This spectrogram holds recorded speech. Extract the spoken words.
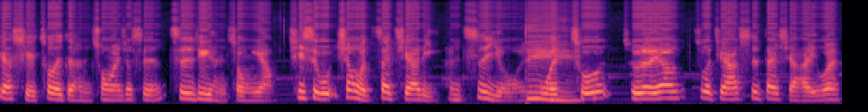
要写作一个很重要，就是自律很重要。其实我像我在家里很自由，欸，我除除了要做家事、带小孩以外。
